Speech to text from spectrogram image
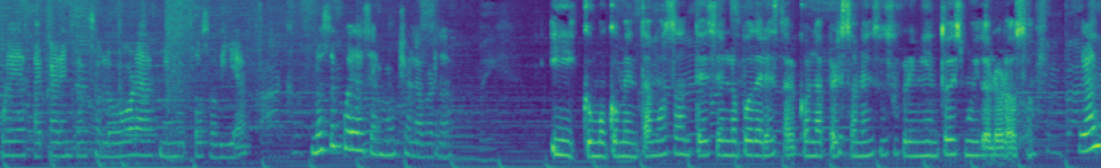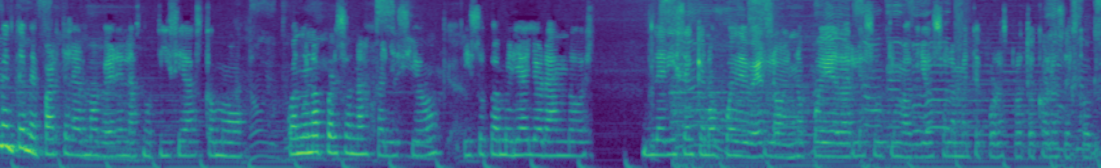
puede atacar en tan solo horas, minutos o días. No se puede hacer mucho, la verdad. Y como comentamos antes, el no poder estar con la persona en su sufrimiento es muy doloroso. Realmente me parte el alma ver en las noticias como cuando una persona falleció y su familia llorando le dicen que no puede verlo y no puede darle su último adiós solamente por los protocolos del COVID.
